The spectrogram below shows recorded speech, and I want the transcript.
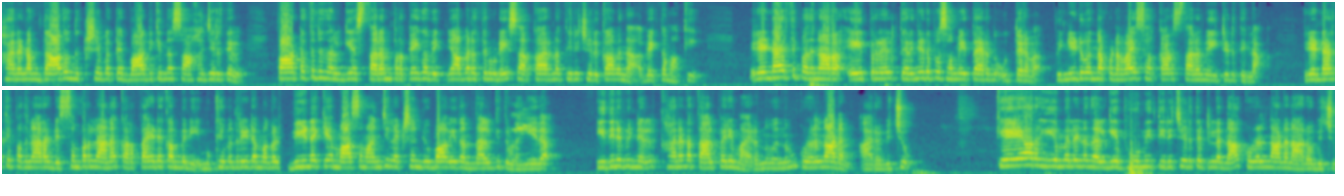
ഖനനം ധാതു നിക്ഷേപത്തെ ബാധിക്കുന്ന സാഹചര്യത്തിൽ പാട്ടത്തിന് നൽകിയ സ്ഥലം പ്രത്യേക വിജ്ഞാപനത്തിലൂടെ സർക്കാരിന് തിരിച്ചെടുക്കാമെന്ന് വ്യക്തമാക്കി. രണ്ടായിരത്തി പതിനാറ് ഏപ്രിലിൽ തെരഞ്ഞെടുപ്പ് സമയത്തായിരുന്നു ഉത്തരവ്. പിന്നീട് വന്ന പിണറായി സർക്കാർ സ്ഥലം ഏറ്റെടുത്തില്ല. രണ്ടായിരത്തി പതിനാറ് ഡിസംബറിലാണ് കർത്തായുടെ കമ്പനി മുഖ്യമന്ത്രിയുടെ മകൾ വീണയ്ക്ക് മാസം അഞ്ച് ലക്ഷം രൂപ വീതം നൽകി തുടങ്ങിയത്. ഇതിനു പിന്നിൽ ഖനന താൽപര്യമായിരുന്നുവെന്നും കുഴൽനാടൻ ആരോപിച്ചു. കെ ആർ ഇ എം എല്ലിന് നൽകിയ ഭൂമി തിരിച്ചെടുത്തിട്ടില്ലെന്ന് കുഴൽനാടൻ ആരോപിച്ചു.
